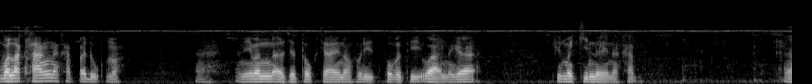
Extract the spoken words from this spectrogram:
งวันละครั้งนะครับปลาดุกเนาะอ่าอันนี้มันอาจจะตกใจเนาะพอดีปกติหวานแล้วก็ขึ้นมากินเลยนะครับอ่า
